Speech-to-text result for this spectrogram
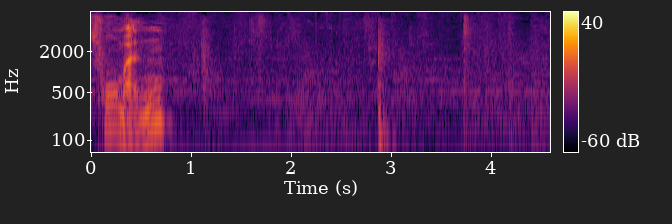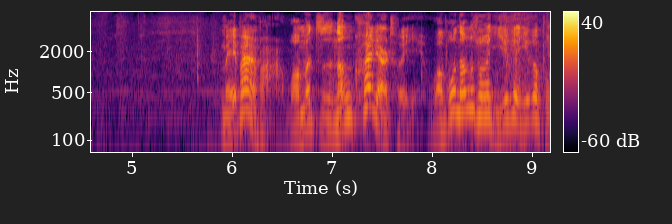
出门。没办法，我们只能快点推，我不能说一个一个补，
